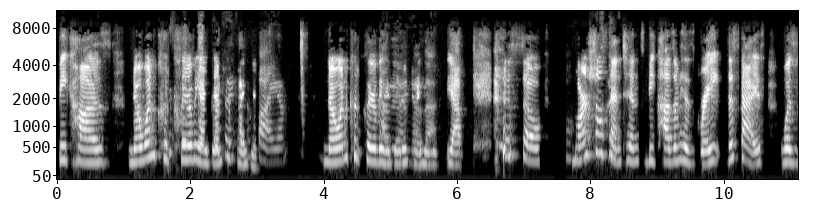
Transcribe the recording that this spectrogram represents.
because no one could clearly identify him. him. No one could clearly How did I identify him. that? Yeah. so Marshall's sentence, because of his great disguise, was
